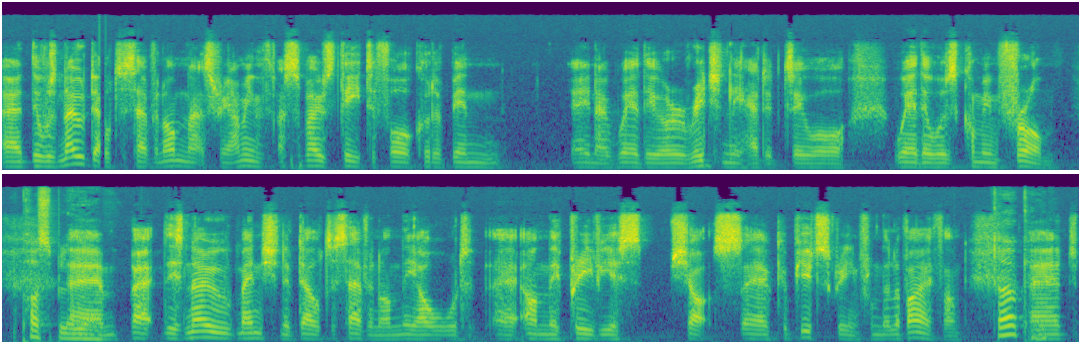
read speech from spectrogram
Uh, there was no Delta 7 on that screen. I mean, I suppose Theta 4 could have been, you know, where they were originally headed to or where they was coming from. Possibly. Yeah. Um, but there's no mention of Delta 7 on the old, uh, on the previous shots uh, computer screen from the Leviathan. okay. And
